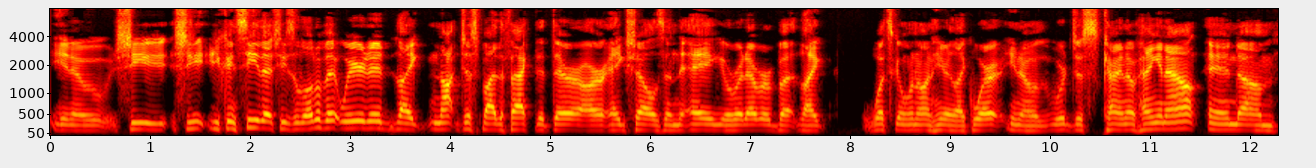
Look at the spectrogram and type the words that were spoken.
you know, she she you can see that she's a little bit weirded, like not just by the fact that there are eggshells in the egg or whatever, but like what's going on here? Like where you know we're just kind of hanging out, and um,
